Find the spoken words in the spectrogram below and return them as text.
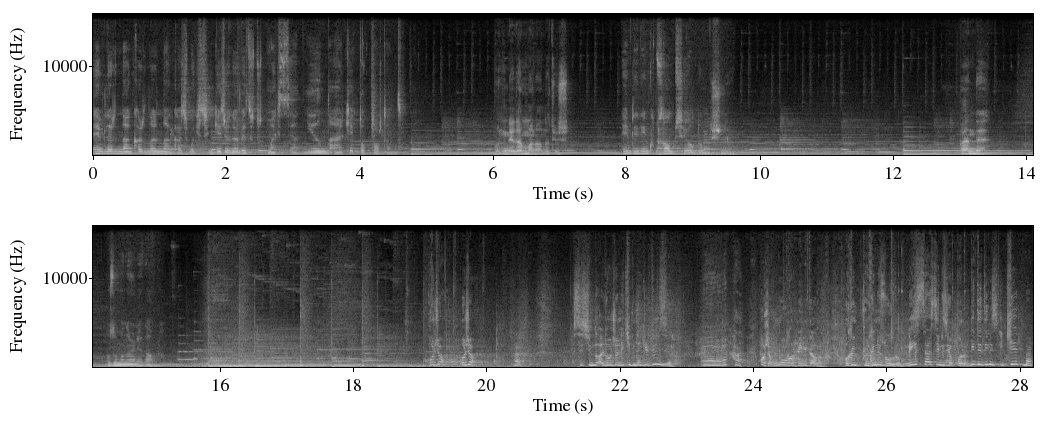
Evlerinden, karılarından kaçmak için gece nöbeti tutmak isteyen yığınla erkek doktor tanıdım. Bunu neden bana anlatıyorsun? Evliliğin kutsal bir şey olduğunu düşünüyorum. Ben de. O zaman öyle davran. Hocam, hocam. Heh. Siz şimdi Ali Hoca'nın ekibine girdiniz ya. Ee? Hocam ne olur beni de alın. Bakın köleniz olurum. Ne isterseniz yaparım. Bir dediniz iki etmem.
